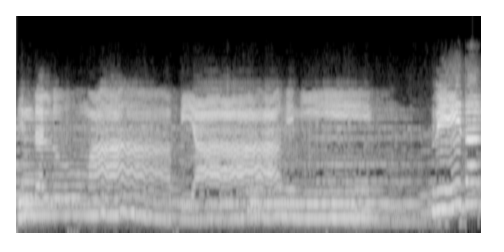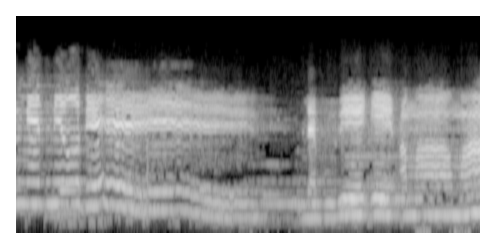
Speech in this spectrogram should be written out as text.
සින්දලු මා පියාණෙනි ශ්‍රී ධර්මෙන්යෝදේ ලැබුවේ ඒ අමාමා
